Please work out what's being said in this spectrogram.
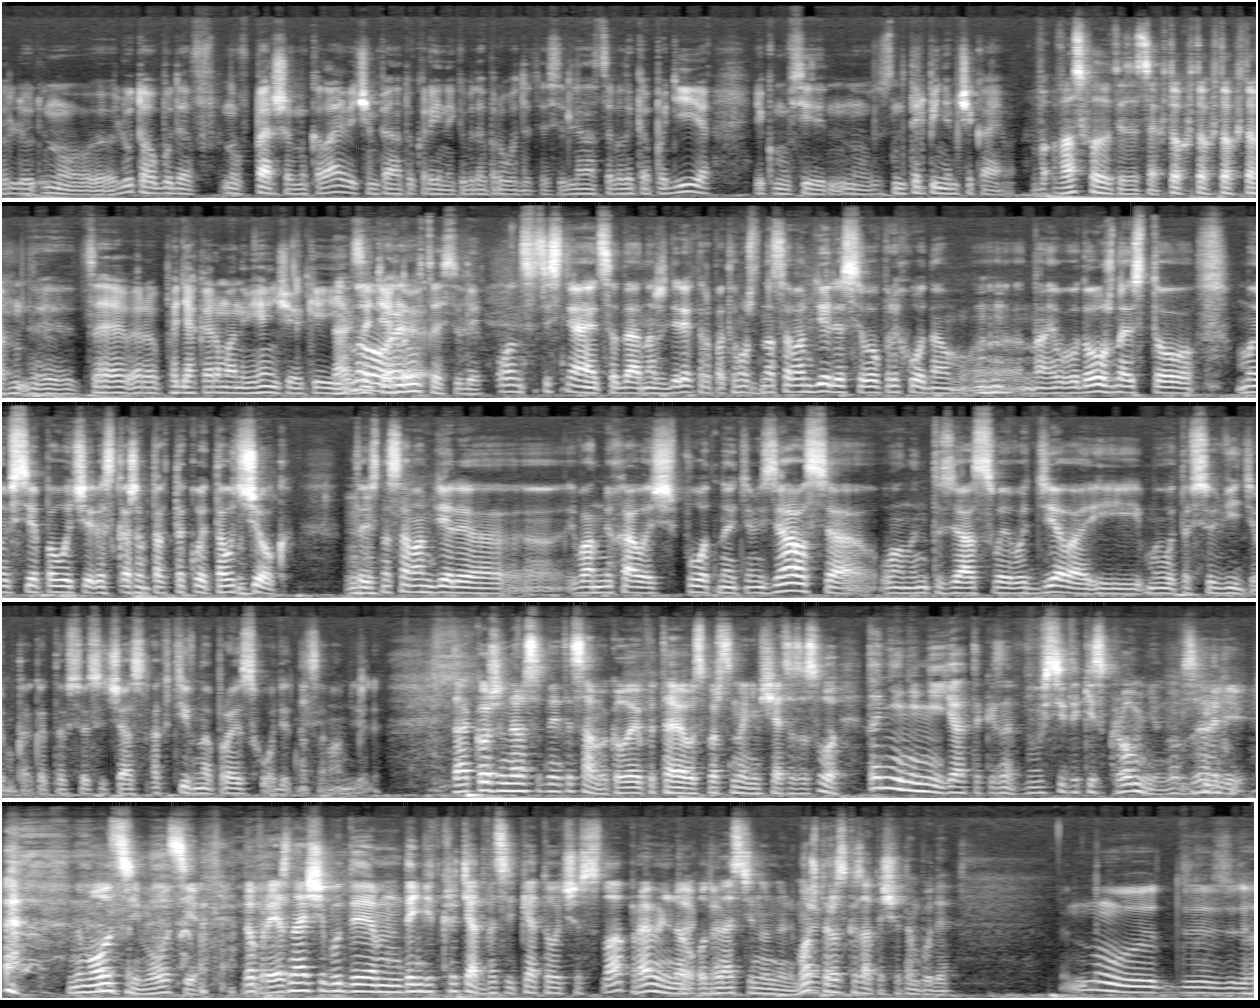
лю- ну, лютого буде в- ну, вперше в Миколаєві чемпіонат України, який буде проводитися. Для нас це велика подія, яку ми всі ну, з нетерпінням чекаємо. Вас хвалити за це? Хто, хто, хто, хто? Е, Це подяка Роману Євгеньовичу, який Так? Ну, затягнув ну, це сюди. Он стісняється, да, наш директор, тому що на самом деле з його приходом э, на його должность, то ми всі получили, скажем так, такой толчок. То есть на самом деле э, Иван Михайлович плотно этим взялся, он энтузиаст своего дела, и мы это все видим, как это все сейчас активно происходит на самом деле. Та кожен раз одне й те саме, коли я питаю у спортсменів, що це за слово, та ні, ні, ні, я такий знаю, ви всі такі скромні, ну взагалі. Ну молодці, молодці. Добре, я знаю, що буде м, день відкриття 25 числа, правильно, Так, так. 11.00. Можете Так. розказати, що там буде? Ну,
